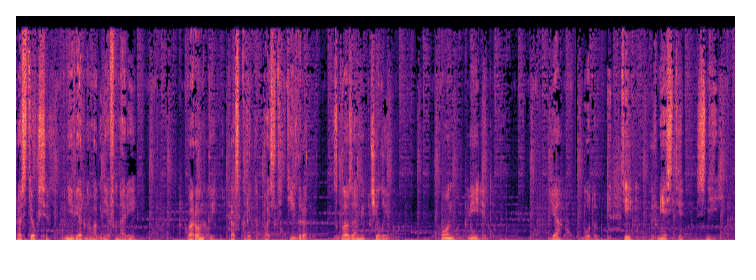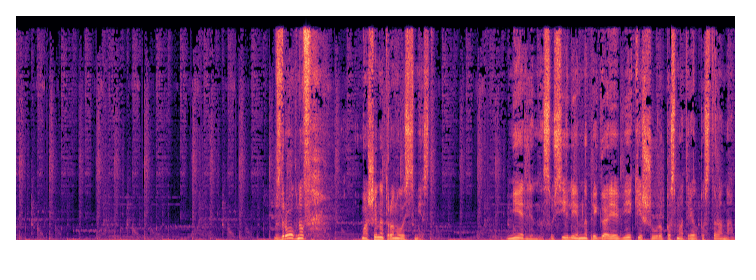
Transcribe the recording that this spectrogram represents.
Растекся в неверном огне фонарей. Воронкой раскрыта пасть тигра с глазами пчелы. Он видит. Я буду идти вместе с ней. Вздрогнув, машина тронулась с места. Медленно, с усилием напрягая веки, Шура посмотрел по сторонам.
